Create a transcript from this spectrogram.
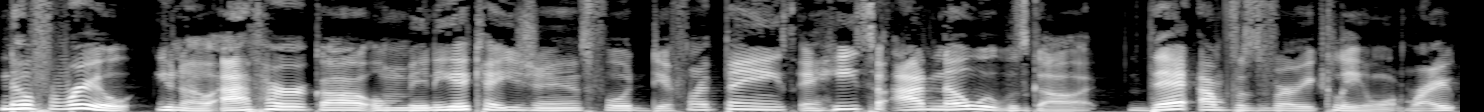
no, for real. You know, I've heard God on many occasions for different things. And he, t- I know it was God. That I was very clear on, right?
